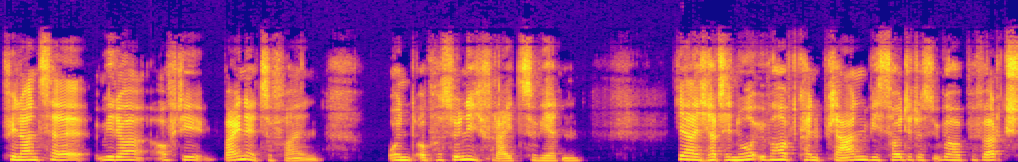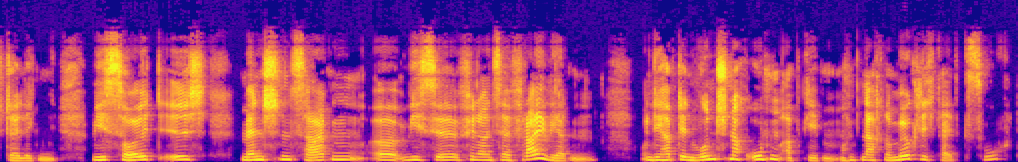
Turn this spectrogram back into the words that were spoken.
finanziell wieder auf die Beine zu fallen und auch persönlich frei zu werden. Ja, ich hatte nur überhaupt keinen Plan, wie sollte das überhaupt bewerkstelligen? Wie sollte ich Menschen sagen, äh, wie sie finanziell frei werden? Und ich habe den Wunsch nach oben abgeben und nach einer Möglichkeit gesucht,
